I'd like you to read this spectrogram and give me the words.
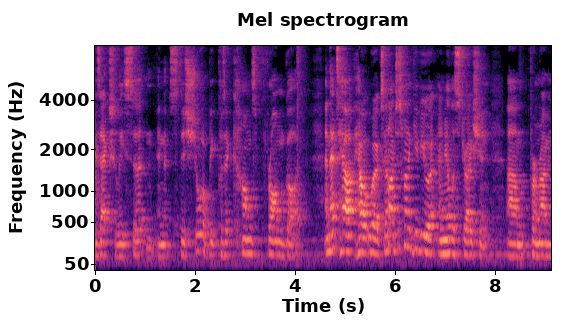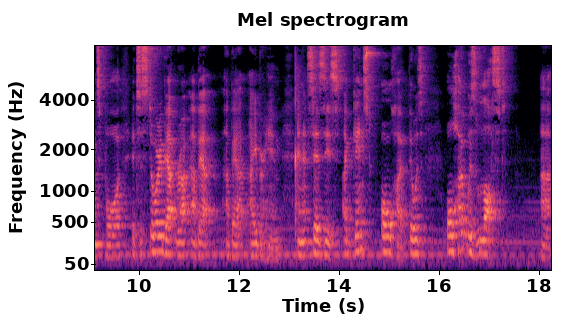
is actually certain, and it's this sure because it comes from God. And that's how, how it works. And I just want to give you a, an illustration um, from Romans 4. It's a story about, about, about Abraham. And it says this, against all hope. There was, all hope was lost. Uh,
